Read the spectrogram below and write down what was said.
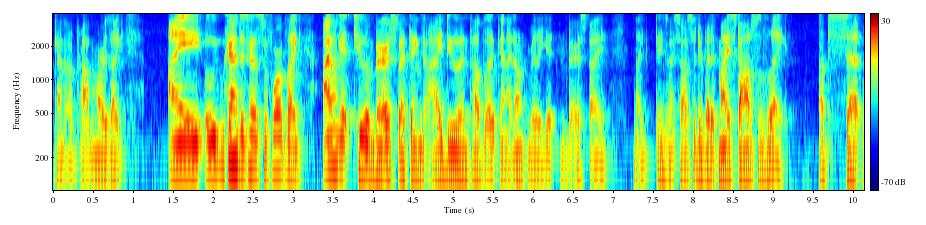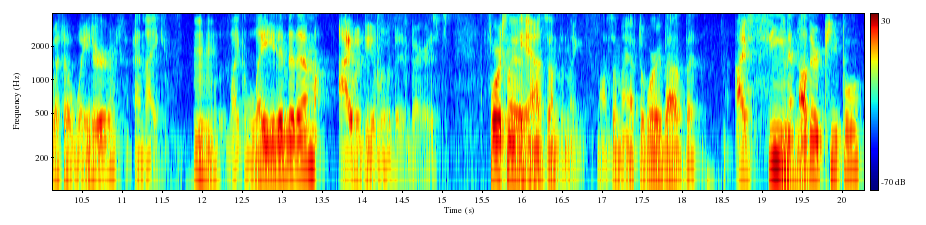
kind of a problem. Whereas like I we kind of discussed before of like I don't get too embarrassed by things I do in public, and I don't really get embarrassed by like things my spouse would do. But if my spouse is like upset with a waiter and like like laid into them, I would be a little bit embarrassed. Fortunately, that's Yeah. not something like not something I have to worry about. But I've seen Mm-hmm. other people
